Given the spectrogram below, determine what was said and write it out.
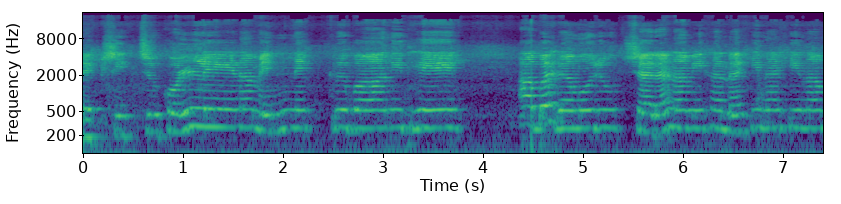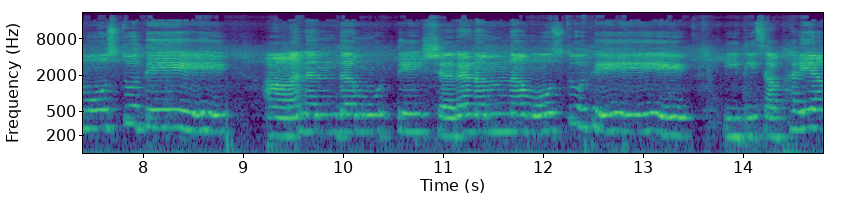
രക്ഷിച്ചു കൊള്ളേണമെന്നെ കൃപാനിധേ. അപരമൊരു ശരണമിഹ നഹി നഹി നമോസ്തുതേ. ആനന്ദമൂർത്തെ ശരണം നമോസ്തുതേ. ഇതി സഭയ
